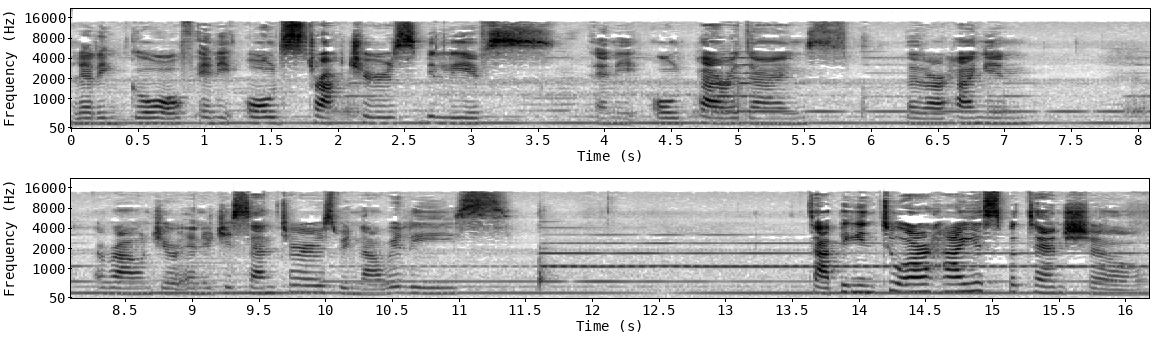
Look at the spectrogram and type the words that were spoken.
letting go of any old structures, beliefs, any old paradigms that are hanging around your energy centers. We now release. Tapping into our highest potential.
